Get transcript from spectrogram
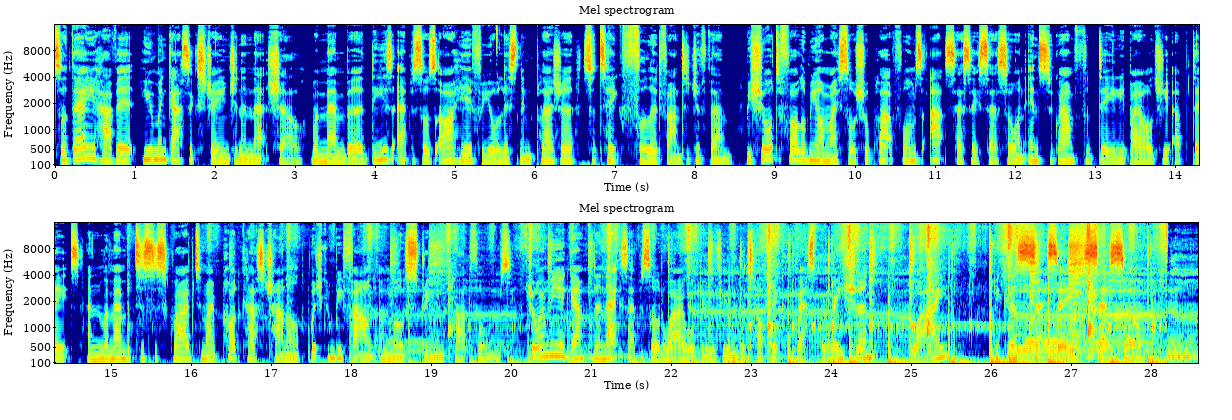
So there you have it, human gas exchange in a nutshell. Remember, these episodes are here for your listening pleasure, so take full advantage of them. Be sure to follow me on my social platforms at Sese Says on Instagram for daily biology updates, and remember to subscribe to my podcast channel, which can be found on most streaming platforms. Join me again for the next episode where I will be reviewing the topic respiration. Why? Because Sese says so.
